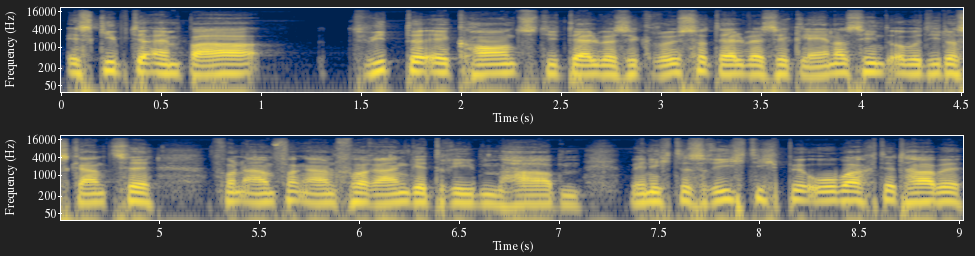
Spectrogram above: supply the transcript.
es gibt ja ein paar Twitter-Accounts, die teilweise größer, teilweise kleiner sind, aber die das Ganze von Anfang an vorangetrieben haben. Wenn ich das richtig beobachtet habe,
